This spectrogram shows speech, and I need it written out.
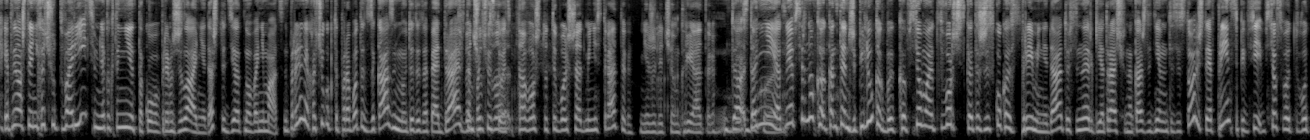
я поняла, что я не хочу творить, у меня как-то нет такого прям желания, да, что делать новую анимацию. Но параллельно я хочу как-то поработать с заказами, вот этот опять драйв там почувствовать. того, что ты больше администратор, нежели чем креатор? Да, да нет, но я все равно контент же пилю, как бы все мое творческое, это же сколько времени, да, то есть энергии я трачу на каждый день на эти истории, что я, в принципе, все, все свое вот,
